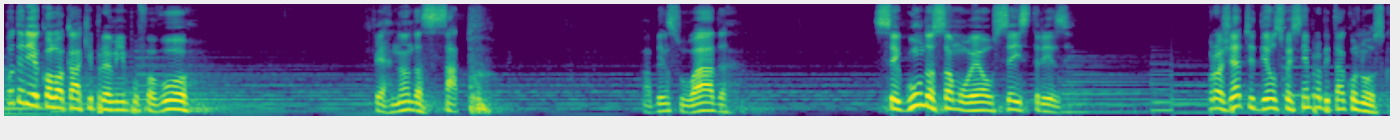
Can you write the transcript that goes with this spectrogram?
Poderia colocar aqui para mim, por favor? Fernanda Sato. Abençoada. Segundo Samuel 6:13. O projeto de Deus foi sempre habitar conosco.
